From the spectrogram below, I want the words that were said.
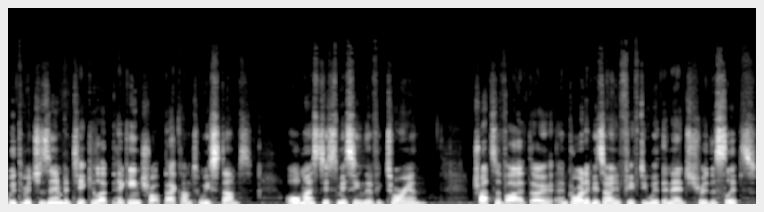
with Richardson in particular pegging Trott back onto his stumps, almost dismissing the Victorian. Trott survived though and brought up his own 50 with an edge through the slips.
